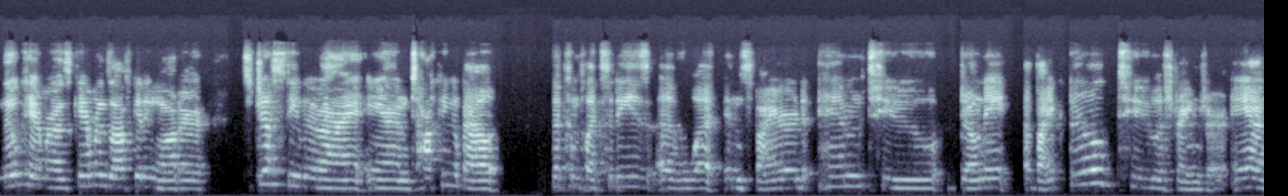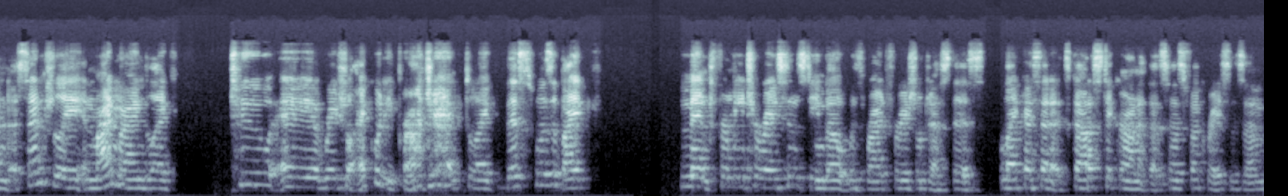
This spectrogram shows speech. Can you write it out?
no cameras, Cameron's off getting water. It's just Stephen and I and talking about the complexities of what inspired him to donate a bike build to a stranger. And essentially in my mind like to a racial equity project like this was a bike meant for me to race in steamboat with ride for racial justice. Like i said it's got a sticker on it that says fuck racism.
